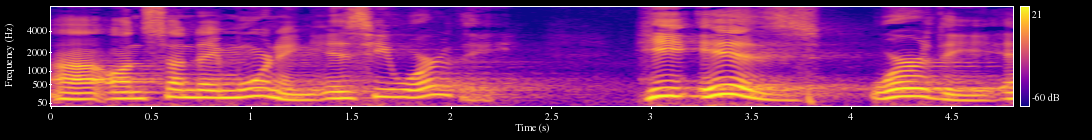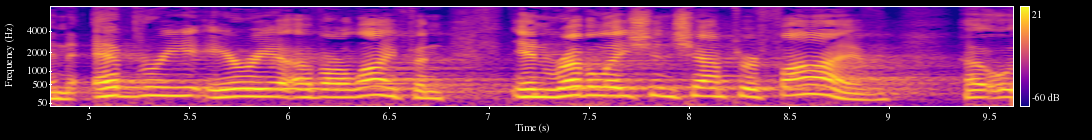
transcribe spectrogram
uh, on Sunday morning. Is he worthy? He is worthy in every area of our life. And in Revelation chapter 5, uh,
